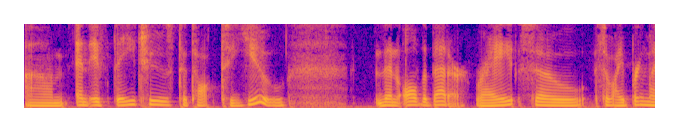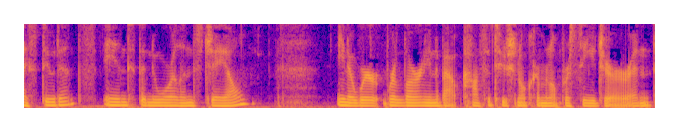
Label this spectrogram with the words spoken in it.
Um, and if they choose to talk to you, then all the better, right? So, so I bring my students into the New Orleans jail. You know, we're we're learning about constitutional criminal procedure and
